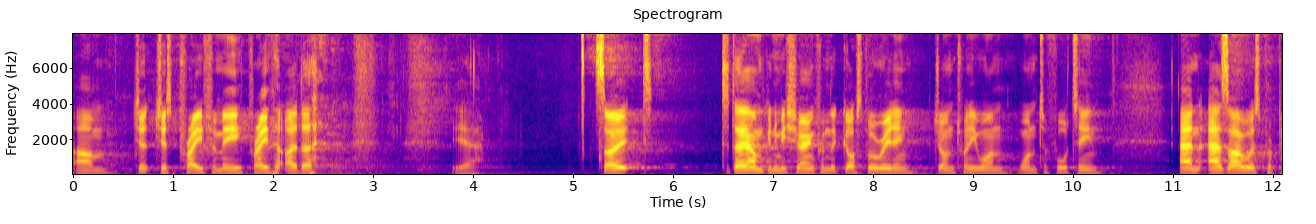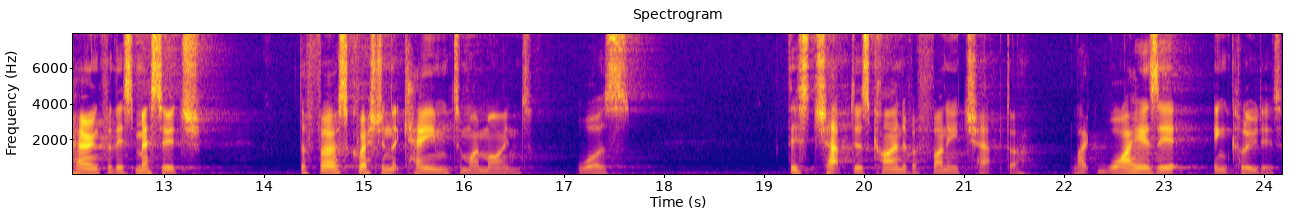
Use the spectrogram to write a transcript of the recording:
Um, just, just pray for me. Pray that I do. yeah. So t- today I'm going to be sharing from the gospel reading, John 21, 1 to 14. And as I was preparing for this message, the first question that came to my mind was this chapter's kind of a funny chapter. Like, why is it included?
